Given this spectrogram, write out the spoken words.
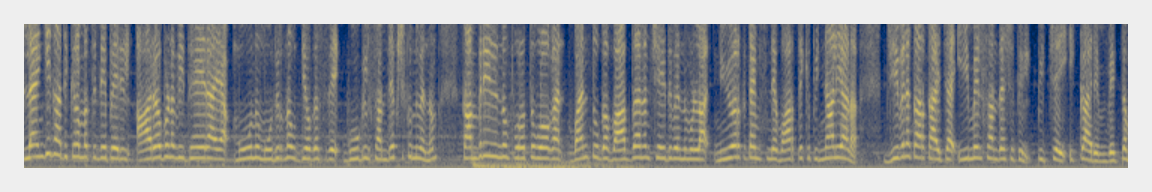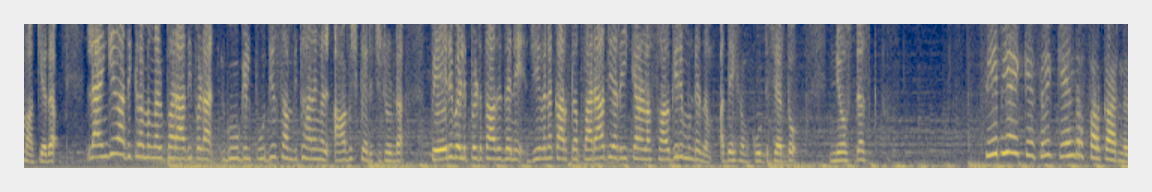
ലൈംഗിക അതിക്രമത്തിന്റെ പേരിൽ ആരോപണ വിധേയരായ മൂന്ന് മുതിർന്ന ഉദ്യോഗസ്ഥരെ ഗൂഗിൾ സംരക്ഷിക്കുന്നുവെന്നും കമ്പനിയിൽ നിന്നും പുറത്തുപോകാൻ വൻ തുക വാഗ്ദാനം ചെയ്തുവെന്നുമുള്ള ന്യൂയോർക്ക് ടൈംസിന്റെ വാർത്തയ്ക്ക് പിന്നാലെയാണ് ജീവനക്കാർക്ക് അയച്ച ഇമെയിൽ സന്ദേശത്തിൽ പിച്ചൈ ഇക്കാര്യം വ്യക്തമാക്കിയത്. ലൈംഗിക അതിക്രമങ്ങൾ പരാതിപ്പെടാൻ ഗൂഗിൾ പുതിയ സംവിധാനങ്ങൾ ആവിഷ്കരിച്ചിട്ടുണ്ട് പേര് വെളിപ്പെടുത്താതെ തന്നെ ജീവനക്കാർക്ക് പരാതി അറിയിക്കാനുള്ള സൗകര്യമുണ്ടെന്നും അദ്ദേഹം കൂട്ടിച്ചേർത്തു. News desk C B I കേസിൽ കേന്ദ്ര സർക്കാരിന്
